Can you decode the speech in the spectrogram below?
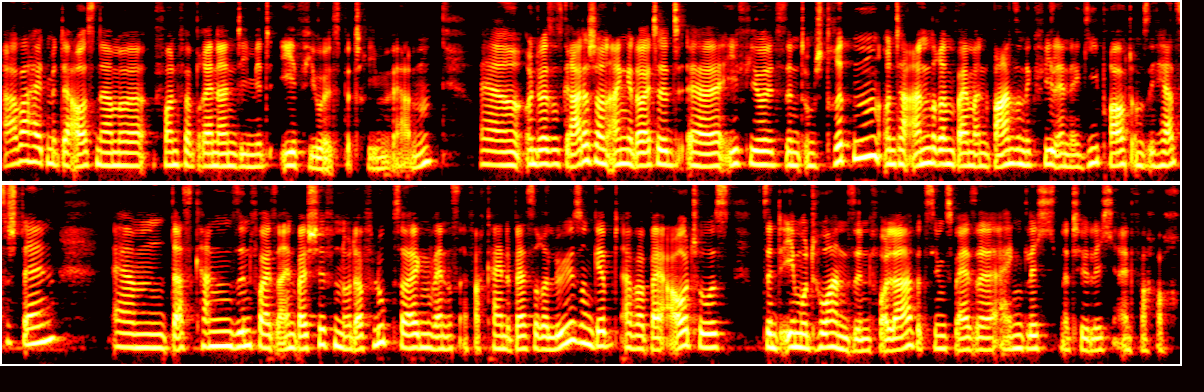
aber halt mit der Ausnahme von Verbrennern, die mit E-Fuels betrieben werden. Äh, und du hast es gerade schon angedeutet, äh, E-Fuels sind umstritten, unter anderem, weil man wahnsinnig viel Energie braucht, um sie herzustellen. Ähm, das kann sinnvoll sein bei Schiffen oder Flugzeugen, wenn es einfach keine bessere Lösung gibt. Aber bei Autos sind E-Motoren sinnvoller, beziehungsweise eigentlich natürlich einfach auch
